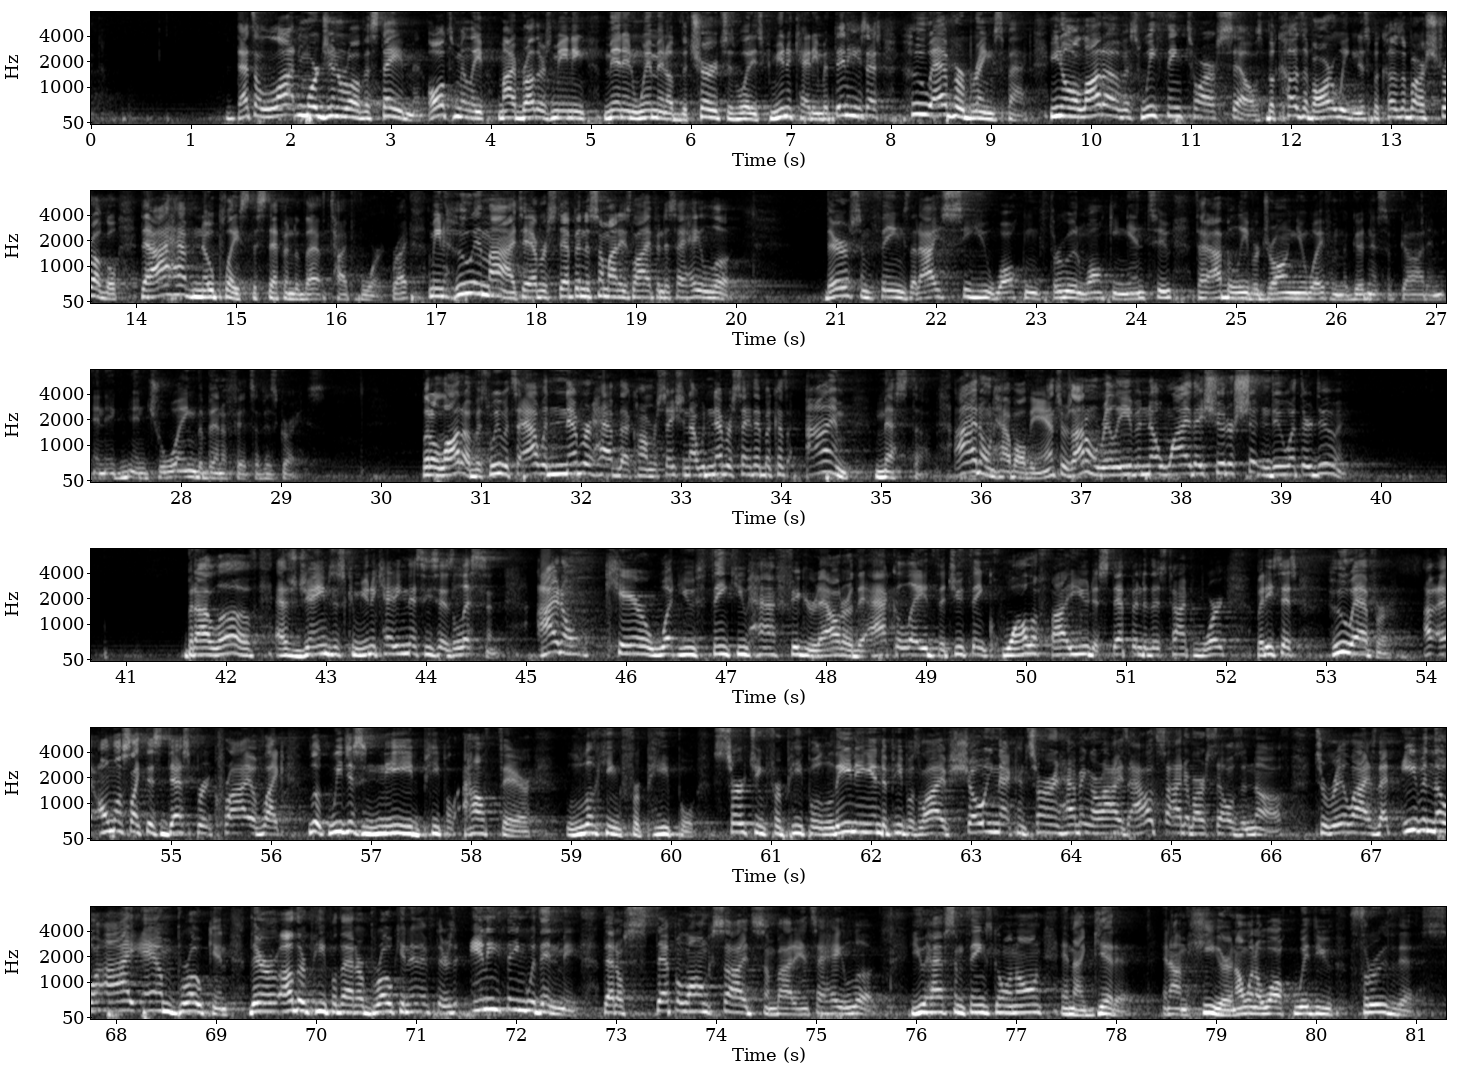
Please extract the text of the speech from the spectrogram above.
That's a lot more general of a statement. Ultimately, my brothers, meaning men and women of the church, is what he's communicating. But then he says, whoever brings back. You know, a lot of us, we think to ourselves, because of our weakness, because of our struggle, that I have no place to step into that type of work, right? I mean, who am I to ever step into somebody's life and to say, hey, look, there are some things that I see you walking through and walking into that I believe are drawing you away from the goodness of God and, and enjoying the benefits of His grace. But a lot of us, we would say, I would never have that conversation. I would never say that because I'm messed up. I don't have all the answers. I don't really even know why they should or shouldn't do what they're doing. But I love, as James is communicating this, he says, Listen, I don't care what you think you have figured out or the accolades that you think qualify you to step into this type of work. But he says, whoever, almost like this desperate cry of like, look, we just need people out there looking for people, searching for people, leaning into people's lives, showing that concern, having our eyes outside of ourselves enough to realize that even though I am broken, there are other people that are broken. And if there's anything within me that'll step alongside somebody and say, hey, look, you have some things going on, and I get it, and I'm here, and I want to walk with you through this.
